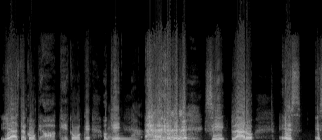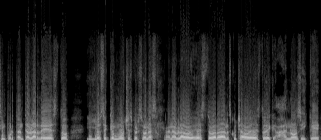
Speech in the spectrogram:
Y ya están como que, oh, ¿qué? ¿Cómo que? Ok. No. sí, claro. Es, es importante hablar de esto. Y yo sé que muchas personas han hablado de esto, ¿verdad? Han escuchado de esto, de que, ah, no, sí, que,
